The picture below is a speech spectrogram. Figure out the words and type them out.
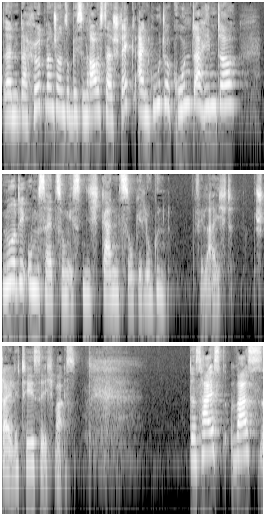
dann da hört man schon so ein bisschen raus, da steckt ein guter Grund dahinter, nur die Umsetzung ist nicht ganz so gelungen. Vielleicht. Steile These, ich weiß. Das heißt, was,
